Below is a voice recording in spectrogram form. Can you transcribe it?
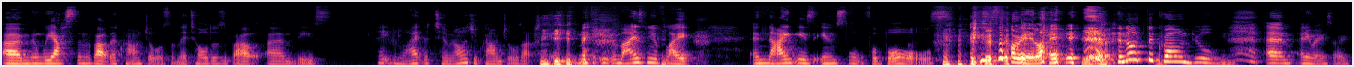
um, and we asked them about their crown jewels, and they told us about um, these. I don't even like the terminology crown jewels. Actually, it reminds me of like a '90s insult for balls. sorry, like not the crown jewels. Um, anyway, sorry.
